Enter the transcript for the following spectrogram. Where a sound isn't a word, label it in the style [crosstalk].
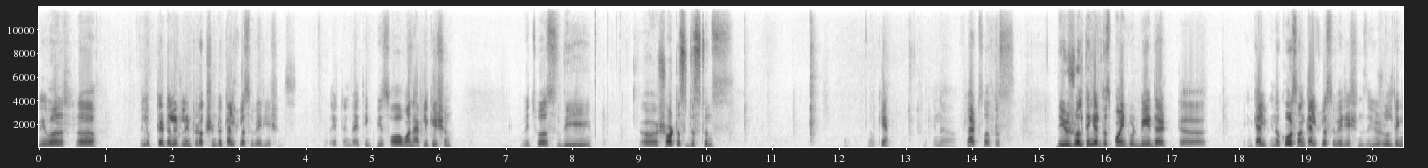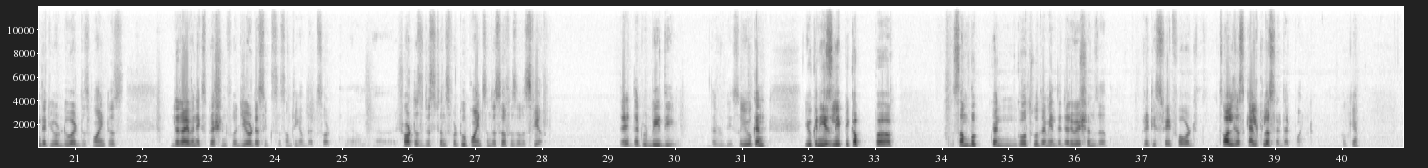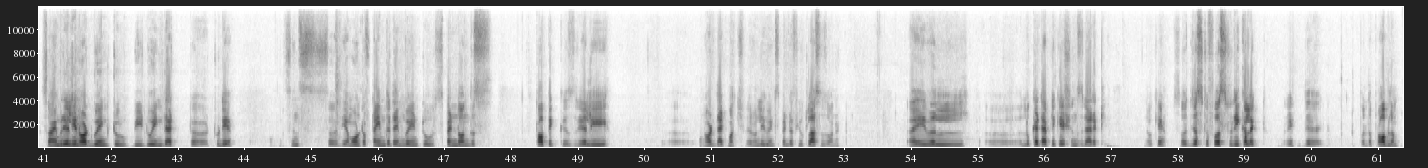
we were uh, we looked at a little introduction to calculus of variations right and I think we saw one application which was the uh, shortest distance okay in a flat surface. The usual thing at this point would be that uh, in, in, a course on calculus of variations the usual thing that you would do at this point is derive an expression for geodesics or something of that sort you know, uh, shortest distance for two points on the surface of a sphere right? That would be the that would be so you can you can easily pick up uh, some book and go through them. I mean the derivations are pretty straightforward. It is all just calculus at that point okay. So I am really not going to be doing that uh, today since uh, the amount of time that I am going to spend on this topic is really uh, not that much. We are only going to spend a few classes on it. I will uh, look at applications directly okay. So just to first recollect right the, the problem.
